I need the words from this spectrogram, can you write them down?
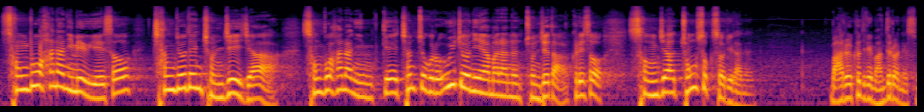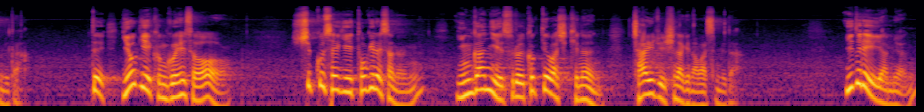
성부 하나님에 의해서 창조된 존재이자 성부 하나님께 전적으로 의존해야만 하는 존재다. 그래서 성자 종속설이라는 말을 그들이 만들어냈습니다. 근데 여기에 근거해서 19세기 독일에서는 인간 예수를 극대화시키는 자유주의 신학이 나왔습니다. 이들에 의하면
